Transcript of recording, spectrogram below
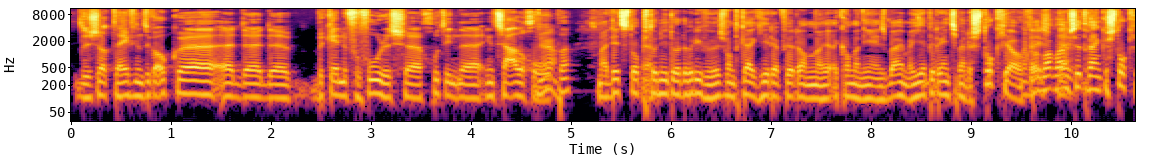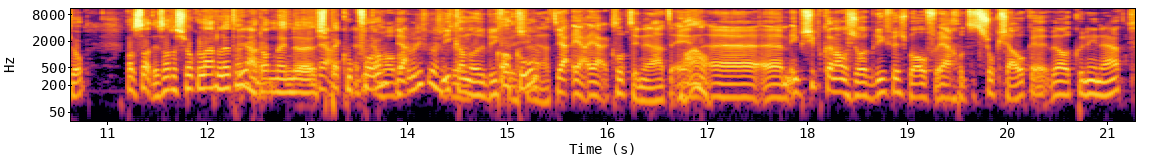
Dus dat heeft natuurlijk ook uh, de, de bekende vervoerders uh, goed in, de, in het zadel geholpen. Ja. Maar dit stopt ja. toch niet door de brievenbus? Want kijk, hier heb je dan, uh, ik kan er niet eens bij, maar je hebt er eentje met een stokje ook. Waar, waarom zit er eigenlijk een stokje op? Wat is dat? Is dat een chocoladeletter? Ja. Maar dan in de spekkoekvorm? Ja, die, kan die kan door de briefbus oh, cool. inderdaad. Ja, ja, ja, klopt inderdaad. En wow. uh, um, in principe kan alles door de briefbus. Behalve, ja goed, het stokje zou ook uh, wel kunnen inderdaad.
